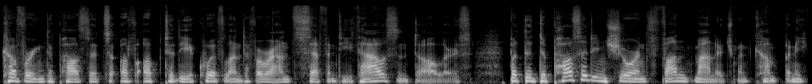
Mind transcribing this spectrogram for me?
covering deposits of up to the equivalent of around $70,000. But the Deposit Insurance Fund Management Company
